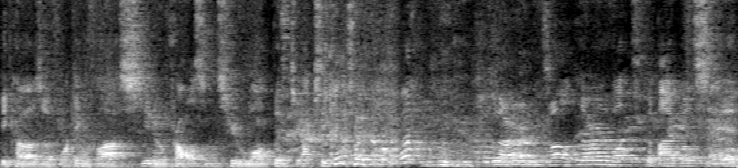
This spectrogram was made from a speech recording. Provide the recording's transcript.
because of working class, you know, Protestants who wanted to actually learn, well, learn what the Bible said,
